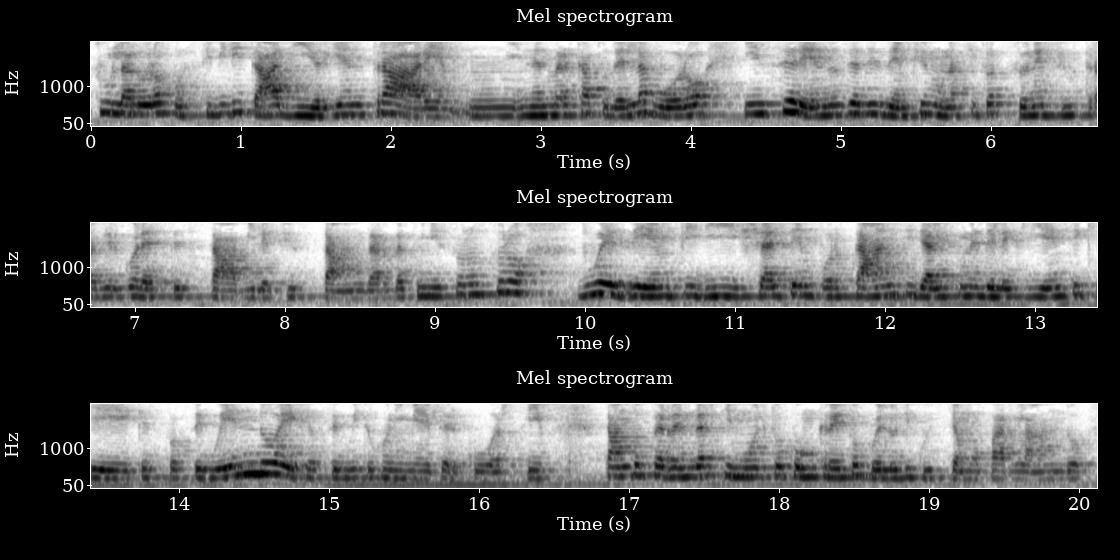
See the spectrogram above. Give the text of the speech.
sulla loro possibilità di rientrare mm, nel mercato del lavoro inserendosi ad esempio in una situazione più tra virgolette stabile, più standard. Quindi sono solo due esempi di scelte importanti di alcune delle clienti che, che sto seguendo e che ho seguito con i miei percorsi, tanto per renderti molto concreto quello di cui stiamo parlando.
